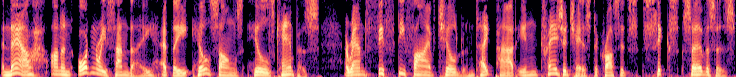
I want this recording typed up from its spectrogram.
And now, on an ordinary Sunday at the Hillsong's Hills campus, Around 55 children take part in Treasure Chest across its six services.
